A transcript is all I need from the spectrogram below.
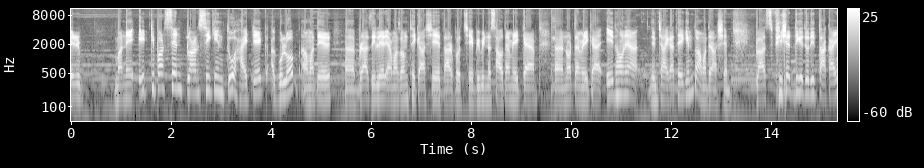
এর মানে এইটটি পার্সেন্ট প্লান্টসই কিন্তু হাইটেকগুলো আমাদের ব্রাজিলের অ্যামাজন থেকে আসে, তারপর হচ্ছে বিভিন্ন সাউথ আমেরিকা নর্থ আমেরিকা, এই ধরনের জায়গা থেকে কিন্তু আমাদের আসে। প্লাস ফিশের দিকে যদি তাকাই,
